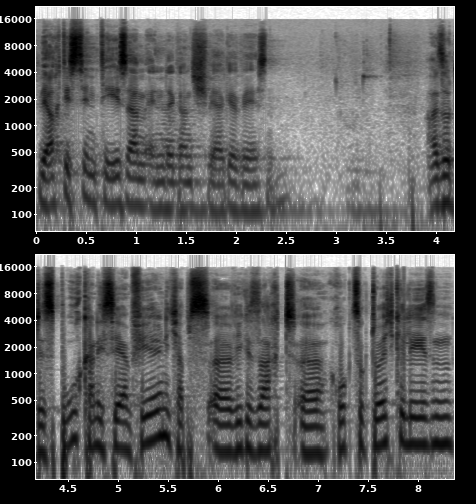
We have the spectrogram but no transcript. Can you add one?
wäre auch die Synthese am Ende ganz schwer gewesen. Also das Buch kann ich sehr empfehlen. Ich habe es, äh, wie gesagt, äh, ruckzuck durchgelesen.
